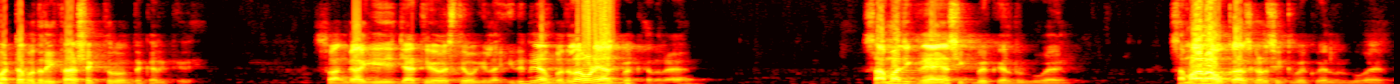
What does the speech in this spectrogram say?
ಪಟ್ಟಭದ್ರ ಹಿತಾಸಕ್ತರು ಅಂತ ಕರಿತೀವಿ. ಸೊ ಹಂಗಾಗಿ ಜಾತಿ ವ್ಯವಸ್ಥೆ ಹೋಗಿಲ್ಲ. ಇದನ್ನ ಬದಲಾವಣೆ ಆಗ್ಬೇಕಾದ್ರೆ ಸಾಮಾಜಿಕ ನ್ಯಾಯ ಸಿಕ್ಬೇಕು ಎಲ್ರಿಗೂ. ಸಮಾನ ಅವಕಾಶಗಳು ಸಿಕ್ಕಬೇಕು ಎಲ್ರಿಗೂ.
